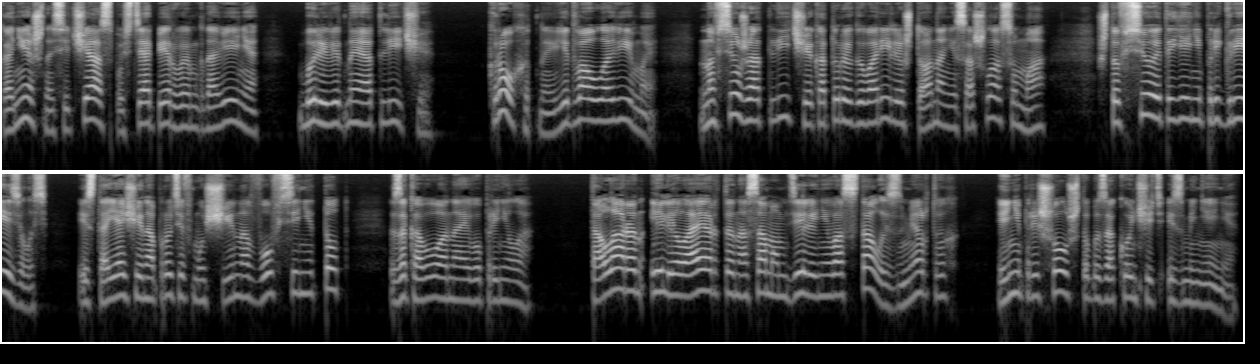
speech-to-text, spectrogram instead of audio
Конечно, сейчас, спустя первые мгновения, были видны отличия. Крохотные, едва уловимые, но все же отличия, которые говорили, что она не сошла с ума, что все это ей не пригрезилось, и стоящий напротив мужчина вовсе не тот, за кого она его приняла. Таларан или Лаэрте на самом деле не восстал из мертвых и не пришел, чтобы закончить изменения.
